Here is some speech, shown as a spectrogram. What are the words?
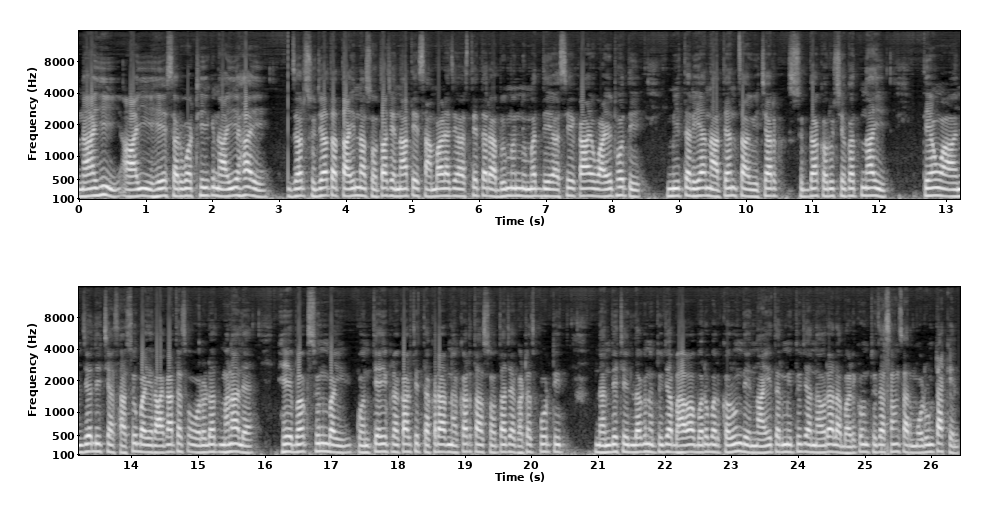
नाही आई हे सर्व ठीक नाही आहे. जर सुजाता ताईंना स्वतःचे नाते सांभाळायचे असते तर अभिमन्यूमध्ये असे काय वाईट होते? मी तर ह्या नात्यांचा विचारसुद्धा करू शकत नाही. तेव्हा अंजलीच्या सासूबाई रागातच ओरडत म्हणाल्या हे बघ सुनबाई कोणत्याही प्रकारची तक्रार न करता स्वतःच्या घटस्फोटीत नंदेचे लग्न तुझ्या भावाबरोबर करून दे नाहीतर मी तुझ्या नवऱ्याला भडकवून तुझा संसार मोडून टाकेल.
